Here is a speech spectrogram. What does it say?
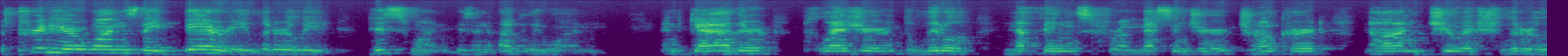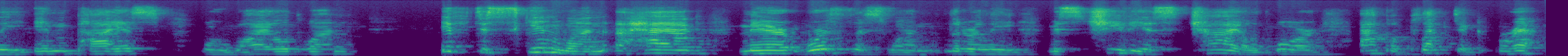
The prettier ones they bury, literally. This one is an ugly one. And gather pleasure, the little nothings for a messenger, drunkard, non-Jewish, literally impious or wild one. If to skin one, a hag, mere worthless one, literally mischievous child or apoplectic wreck.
